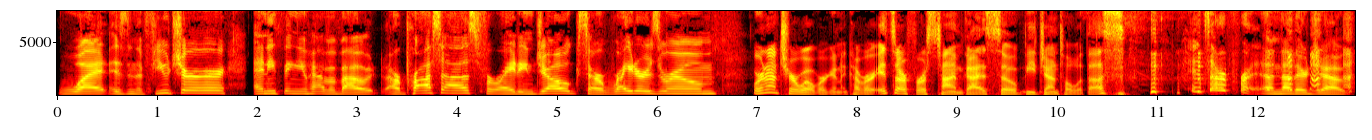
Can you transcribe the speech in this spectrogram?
What is in the future? Anything you have about our process for writing jokes, our writer's room. We're not sure what we're going to cover. It's our first time, guys, so be gentle with us. It's our friend. another joke.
